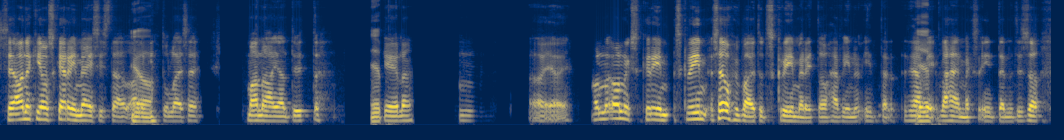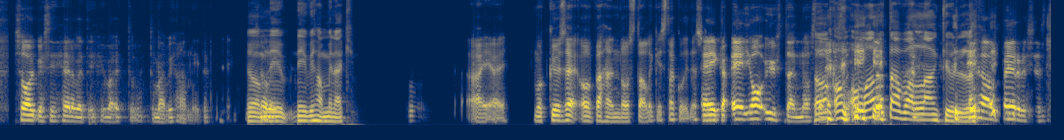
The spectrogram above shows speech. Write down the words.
Se ainakin on Scary Maceista, ainakin Joo. tulee se manaajan tyttö. Jep. Kyllä. Mm. Ai ai. On, onneksi Scream, Scream, se on hyvä juttu, että Screamerit on hävinnyt internet, hävi, vähemmäksi internetissä. Se on, se on oikeasti helvetin hyvä juttu, että mä vihaan niitä. Joo, se niin, oli... niin vihaan minäkin. Ai ai. Mutta kyllä se on vähän nostalgista kuitenkin. Eikä, ei ole yhtään nostalgista. O, omalla tavallaan kyllä. Ihan persestä.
